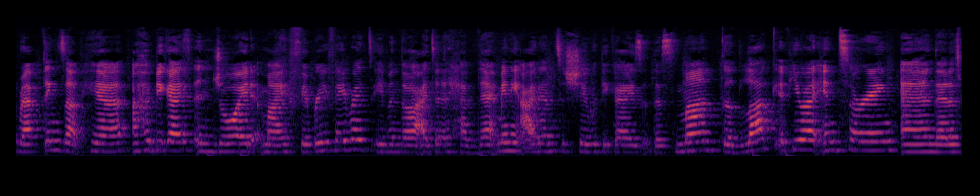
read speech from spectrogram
wrap things up here. I hope you guys enjoyed my February favorites, even though I didn't have that many items to share with you guys this month. Good luck if you are entering, and that is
